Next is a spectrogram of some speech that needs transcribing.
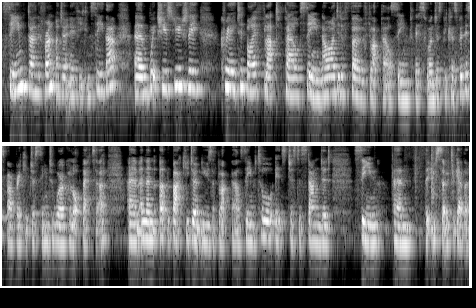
seam down the front, I don't know if you can see that, um, which is usually created by a flat fell seam. Now I did a faux flat fell seam for this one just because for this fabric it just seemed to work a lot better. Um, and then at the back you don't use a flat fell seam at all, it's just a standard seam um, that you sew together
